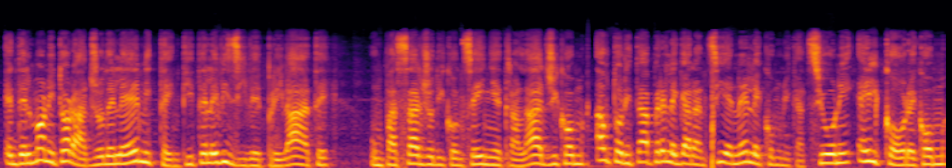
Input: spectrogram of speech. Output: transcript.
e del monitoraggio delle emittenti televisive private un passaggio di consegne tra l'Agicom, Autorità per le garanzie nelle comunicazioni e il Corecom,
